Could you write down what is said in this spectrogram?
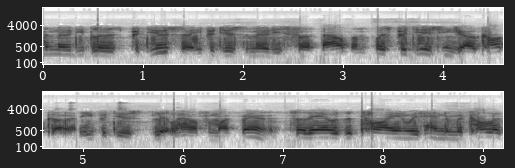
the Moody Blues producer, he produced the Moodies first album, was producing Joe Cocker. He produced Little Help from My Friends. So there was a tie-in with Henry McCullough.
